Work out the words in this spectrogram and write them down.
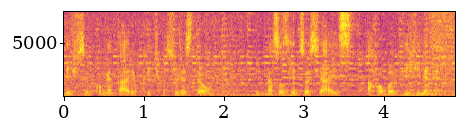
Deixe seu comentário, crítica, sugestão em nossas redes sociais, arroba Vigília Nerd.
